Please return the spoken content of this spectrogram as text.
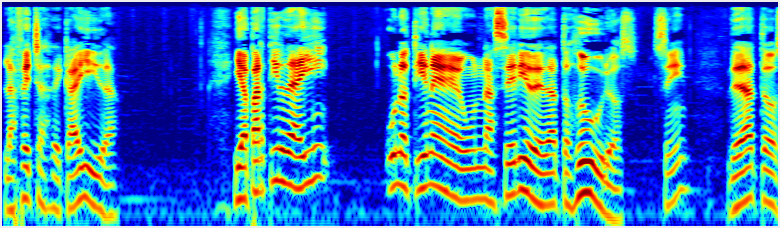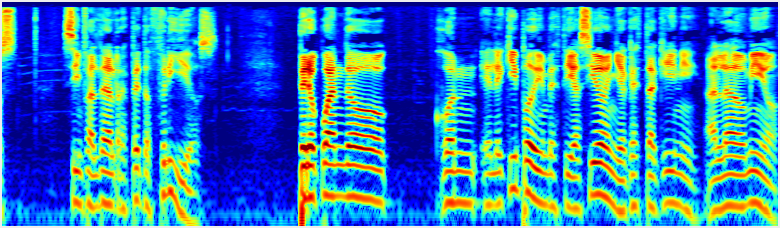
las fechas de caída. Y a partir de ahí, uno tiene una serie de datos duros, ¿sí? De datos, sin faltar el respeto, fríos. Pero cuando con el equipo de investigación, y acá está Kini al lado mío,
